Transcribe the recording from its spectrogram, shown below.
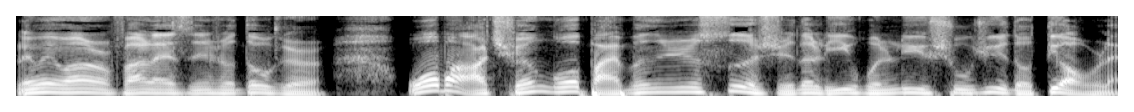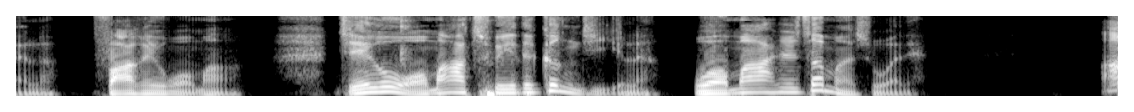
另位网友发来私信说：“豆哥，我把全国百分之四十的离婚率数据都调出来了，发给我妈。结果我妈催的更急了。我妈是这么说的：啊，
